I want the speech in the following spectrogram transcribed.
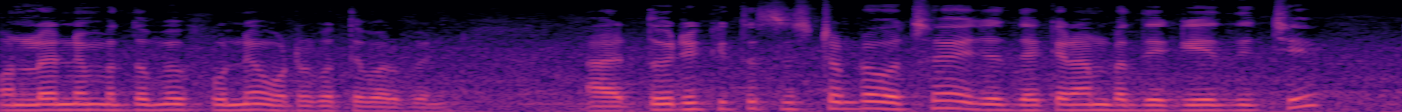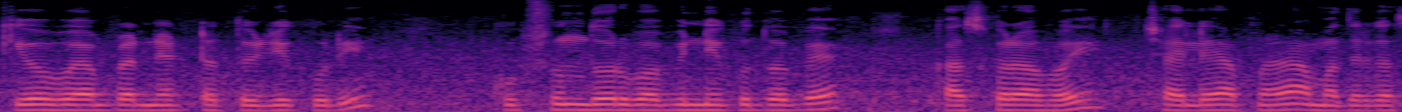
অনলাইনের মাধ্যমে ফোনে অর্ডার করতে পারবেন। আর তৈরিকৃত সিস্টেমটা হচ্ছে এই যে দেখেন আমরা দেখিয়ে দিচ্ছি, কীভাবে আমরা নেটটা তৈরি করি। খুব সুন্দরভাবে নিখুঁতভাবে কাজ করা হয়। চাইলে আপনারা আমাদের কাছ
